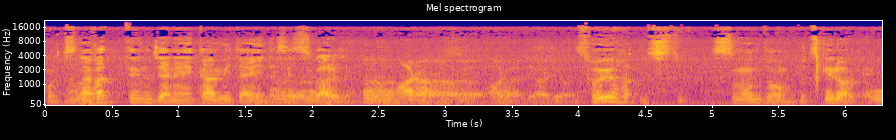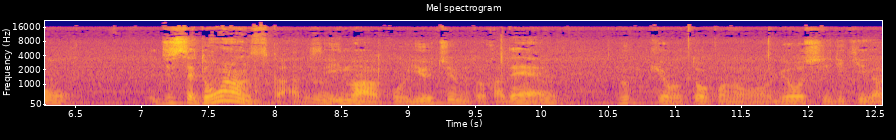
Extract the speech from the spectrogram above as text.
こうつながってんじゃねえかみたいな説があるじゃん、うん。うん。あるあるある。あるある。あるそういう質質問とかもぶつけるわけ、うん。実際どうなんですか？ですね、うん今こう YouTube とかでうん。仏教とこの量子力学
